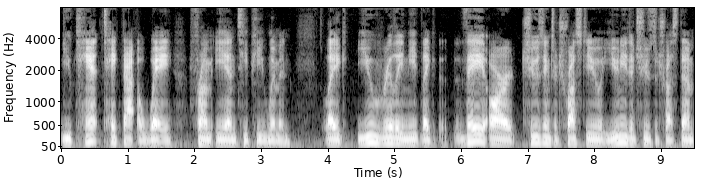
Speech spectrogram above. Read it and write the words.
you can't take that away from ENTP women like you really need like they are choosing to trust you. You need to choose to trust them.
